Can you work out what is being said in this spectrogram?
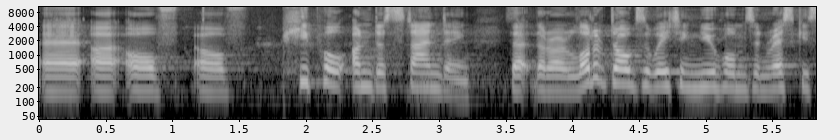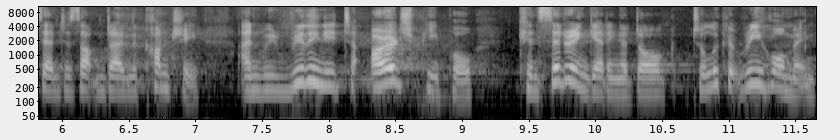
uh, uh, of, of people understanding that there are a lot of dogs awaiting new homes and rescue centres up and down the country. And we really need to urge people considering getting a dog to look at rehoming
